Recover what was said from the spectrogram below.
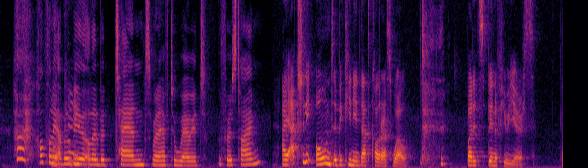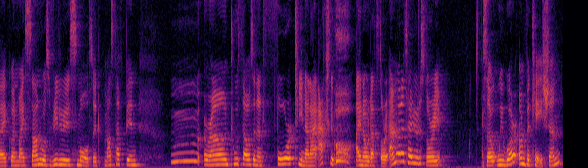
hopefully, I will be a little bit tanned when I have to wear it the first time. I actually owned a bikini in that color as well. but it's been a few years. Like when my son was really, really small, so it must have been mm, around 2014. And I actually, I know that story. I'm going to tell you the story. So we were on vacation.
